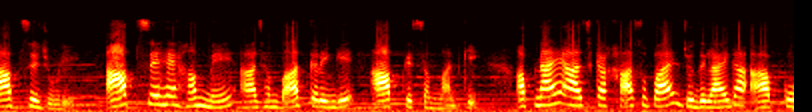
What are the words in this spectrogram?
आपसे जुड़ी। आपसे है हम में आज हम बात करेंगे आपके सम्मान की। अपनाएँ आज का खास उपाय जो दिलाएगा आपको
